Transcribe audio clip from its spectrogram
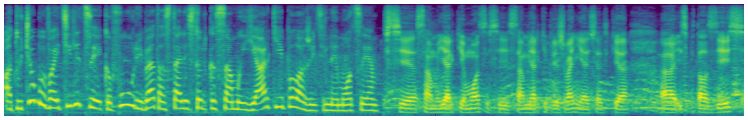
От учебы в IT-лицее КФУ у ребят остались только самые яркие и положительные эмоции. Все самые яркие эмоции, все самые яркие переживания я все-таки э, испытал здесь.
